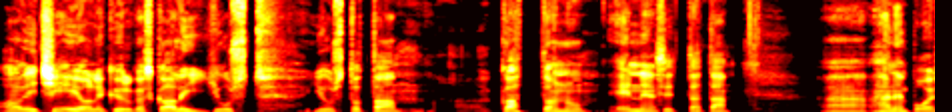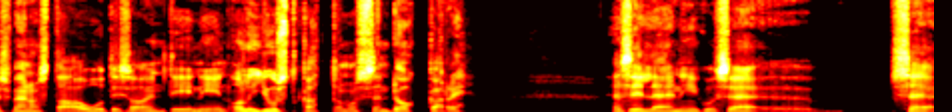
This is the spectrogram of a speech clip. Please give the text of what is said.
Avicii oli kyllä, koska oli just, just tota, kattonut ennen sitten tätä ää, hänen poismenostaan uutisointiin, niin oli just kattonut sen dokkari. Ja silleen niin kuin se, se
